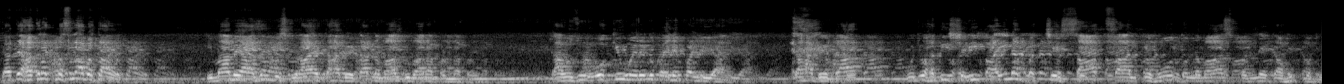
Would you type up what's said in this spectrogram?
کہتے حضرت مسئلہ بتائے۔ امام اعظم مسکرائے، کہا، بیٹا، نماز دوبارہ پڑھنا پڑے۔ کہا، حضور، وہ کیوں میں نے تو پہلے پڑھ لیا ہے؟ کہا، بیٹا، وہ جو حدیث شریف آئی نا، بچے سات سال کے ہوں تو نماز پڑھنے کا حکم دو۔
